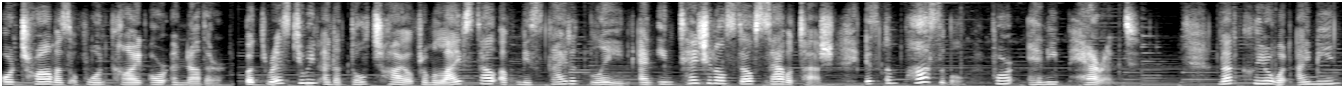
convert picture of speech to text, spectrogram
or traumas of one kind or another. But rescuing an adult child from a lifestyle of misguided blame and intentional self sabotage is impossible for any parent. Not clear what I mean?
